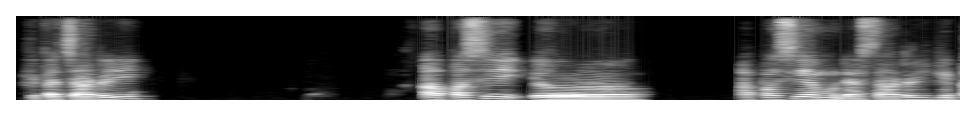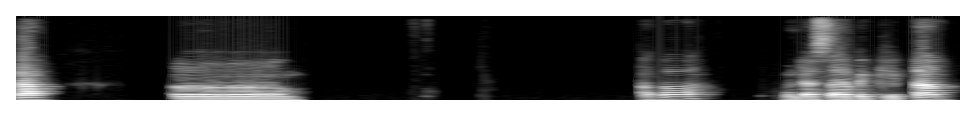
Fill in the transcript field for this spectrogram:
kita cari apa sih eh, apa sih yang mendasari kita eh, apa mendasari kita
